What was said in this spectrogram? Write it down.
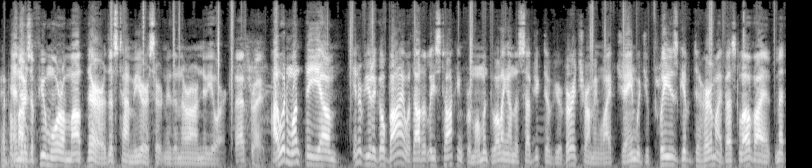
And there's a few more of them out there this time of year, certainly, than there are in New York. That's right. I wouldn't want the um, interview to go by without at least talking for a moment, dwelling on the subject of your very charming wife, Jayne. Would you please give to her my best love? I met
